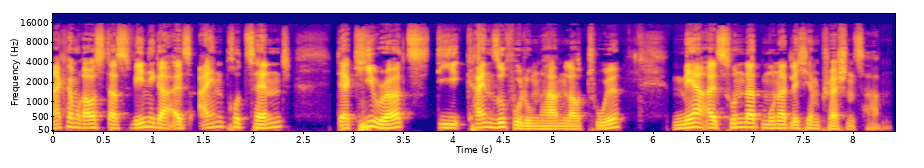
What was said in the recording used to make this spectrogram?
da kam raus, dass weniger als ein Prozent der Keywords, die kein Suchvolumen haben laut Tool, mehr als 100 monatliche Impressions haben.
